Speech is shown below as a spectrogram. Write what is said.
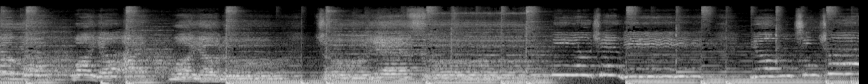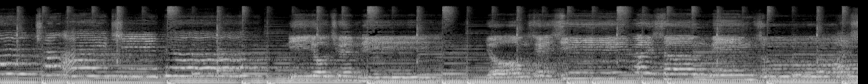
有歌，我有爱，我有路，主耶稣。你有权利用青春唱爱之歌，你有权利用全心爱生命主，爱生命主。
